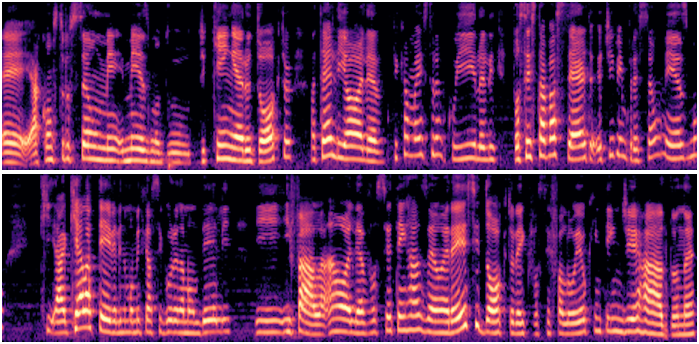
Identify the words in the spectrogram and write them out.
é, a construção me- mesmo do, de quem era o Doctor, até ali, olha, fica mais tranquilo, ele, você estava certo. Eu tive a impressão mesmo que, a, que ela teve ali no momento que ela segura na mão dele e, e fala: ah, olha, você tem razão, era esse Doctor aí que você falou, eu que entendi errado, né?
